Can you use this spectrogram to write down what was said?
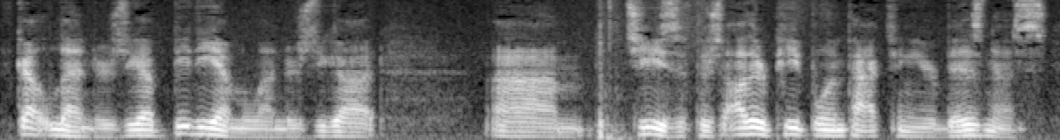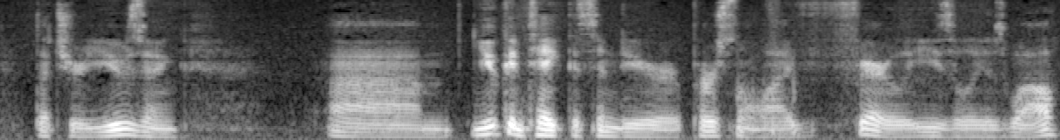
you've got lenders, you got BDM lenders, you got, um, geez, if there's other people impacting your business that you're using, um, you can take this into your personal life fairly easily as well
